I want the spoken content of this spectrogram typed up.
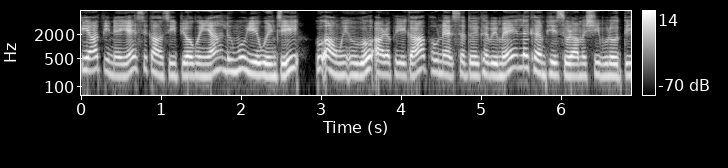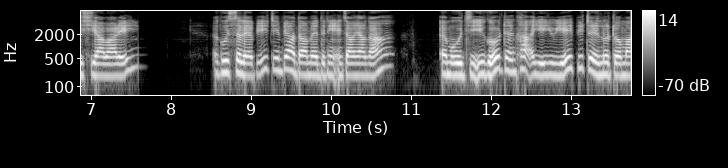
ကရားပြည်နယ်ရဲ့စစ်ကောင်စီပြောခွင့်ရလူမှုရေးဝန်ကြီး ဦးအောင်ဝင်းဦးကို RFA ကဖုန်းနဲ့ဆက်သွယ်ခဲ့ပေမဲ့လက်ခံဖြေဆိုတာမရှိဘူးလို့သိရှိရပါတယ်။အခုဆက်လက်ပြီးတင်ပြသွားမယ့်သတင်းအကြောင်းအရာက MOGE ကိုတန်ခအရေးယူရေးပြည်တိုင်လွတ်တော်မှ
